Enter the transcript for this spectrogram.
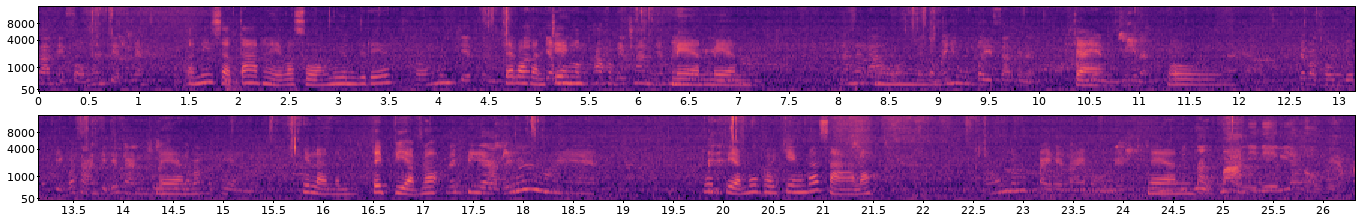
ตาร์ทให้สองหมื่นเจ็ดไหมอันนี้สตาร์ทให้ว่าสองหมื่นอยู่เด้ สองหมื่นเจ็ดแต่ว่าคันยังเจ๊งไม่รวมค่าคอมมิชชั่นยังไม่แมนแมนนั่งได้แล้วอะแล้วก็มาอยู่บริษัทนี่แหละจ้ะแทนนี่แหละโอ้แต่ว่าเขายกเอกภาษาอังกฤษด้วยกันธุรแม่กิจนระหว่างประเทศนี่แหละมันได้เปรียบเนาะได้เปรียบได้หน่อยได้เปรียบหมู่เขาเก่งภาษาเนาะเอามันไปได้หลายหมอง เนี่ยแม่นตัดบ้านนี่เดเรียนออกแบบไป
